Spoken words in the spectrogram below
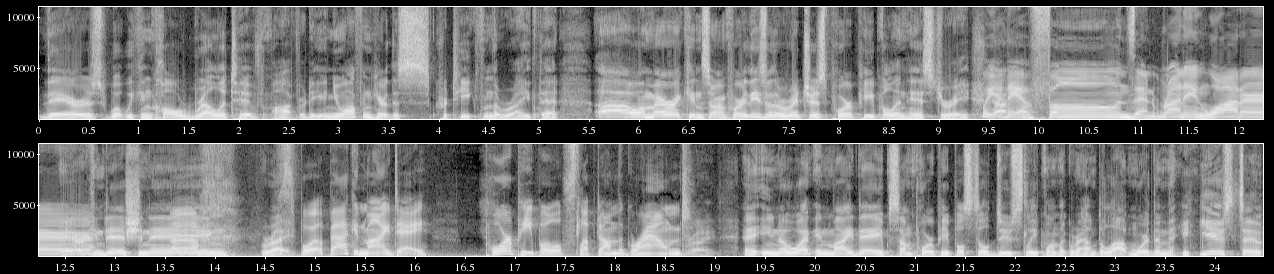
there's what we can call relative poverty. And you often hear this critique from the right that, oh, Americans aren't poor. These are the richest poor people in history. Well, yeah, uh, they have phones and running water, air conditioning. right. Spoiled. Back in my day, poor people slept on the ground. Right. And you know what? In my day, some poor people still do sleep on the ground a lot more than they used to.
